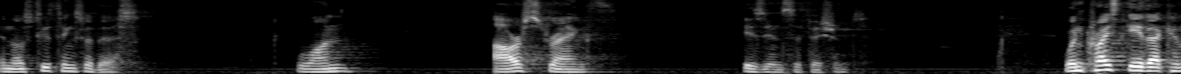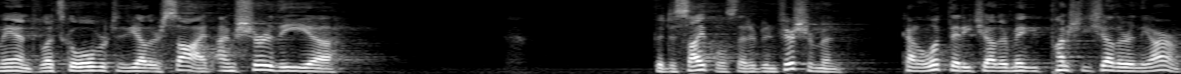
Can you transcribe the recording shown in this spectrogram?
And those two things are this one, our strength is insufficient. When Christ gave that command, let's go over to the other side, I'm sure the, uh, the disciples that had been fishermen kind of looked at each other, maybe punched each other in the arm.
